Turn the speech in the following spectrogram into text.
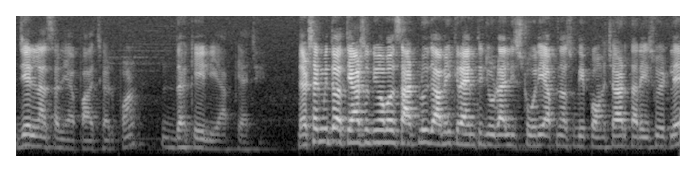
જેલના સળિયા પાછળ પણ ધકેલી આપ્યા છે. દર્શક મિત્રો, અત્યાર સુધીમાં બસ આટલું જ. આવી ક્રાઇમથી જોડાયેલી સ્ટોરી આપના સુધી પહોંચાડતા રહીશું એટલે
